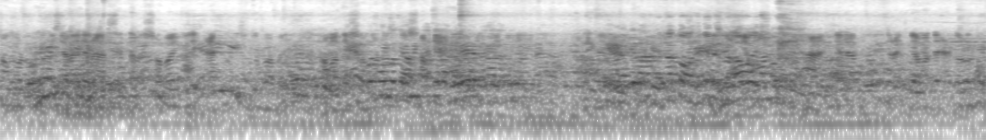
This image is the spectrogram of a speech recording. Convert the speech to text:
সংগঠন যারা যারা আছে তারা সবাই মিলে একত্রিতভাবে আমাদের সংগঠনকে সামনে সম্মেলন। হ্যাঁ জেলা আমাদের এগারোতম।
